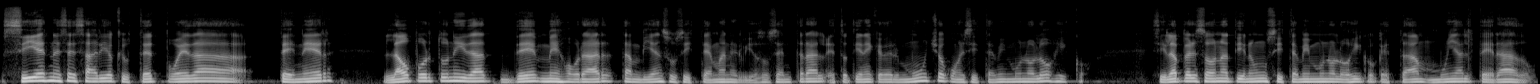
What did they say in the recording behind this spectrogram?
sí es necesario que usted pueda tener la oportunidad de mejorar también su sistema nervioso central. Esto tiene que ver mucho con el sistema inmunológico. Si la persona tiene un sistema inmunológico que está muy alterado,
